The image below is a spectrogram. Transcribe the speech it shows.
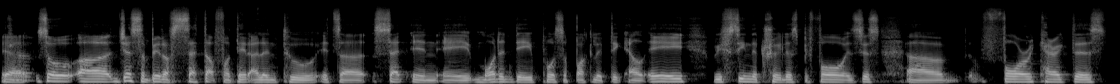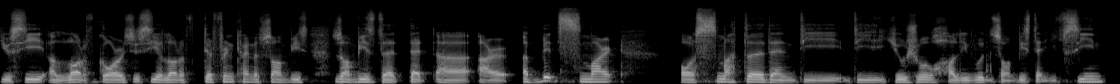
Yeah. True. So uh, just a bit of setup for Dead Island 2. It's uh, set in a modern day post apocalyptic LA. We've seen the trailers before. It's just uh, four characters. You see a lot of gores. You see a lot of different kind of zombies. Zombies that that uh, are a bit smart or smarter than the the usual Hollywood zombies that you've seen.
